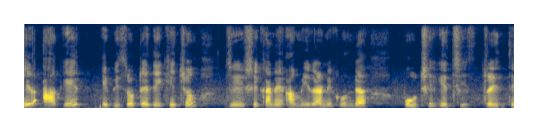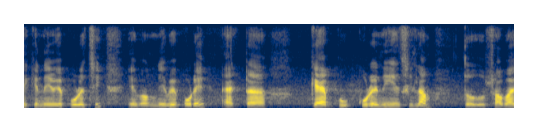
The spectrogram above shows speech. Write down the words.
এর আগের এপিসোডে দেখেছ যে সেখানে আমি রানীকুণ্ডা পৌঁছে গেছি ট্রেন থেকে নেমে পড়েছি এবং নেমে পড়ে একটা ক্যাব বুক করে নিয়েছিলাম। তো সবাই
